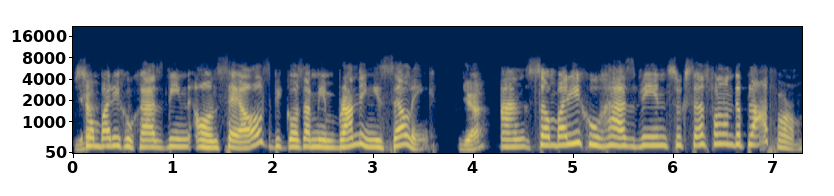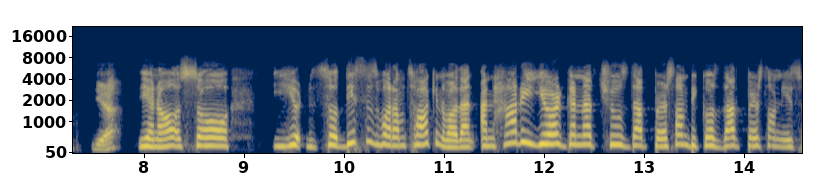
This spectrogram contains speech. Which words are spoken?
yeah. somebody who has been on sales because i mean branding is selling. Yeah. And somebody who has been successful on the platform. Yeah. You know so you so this is what i'm talking about and, and how do you're gonna choose that person? Because that person is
